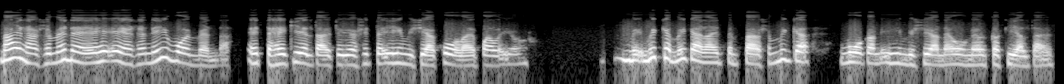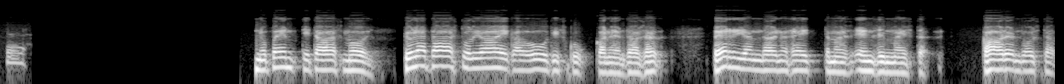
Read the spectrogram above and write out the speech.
Näinhän se menee, eihän se niin voi mennä, että he kieltäytyy ja sitten ihmisiä kuolee paljon mikä, mikä näiden päässä, mikä luokan ihmisiä ne on, ne, jotka kieltäytyy? No Pentti taas moi. Kyllä taas tuli aika uutiskukkanen taas perjantaina seitsemäs ensimmäistä 12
